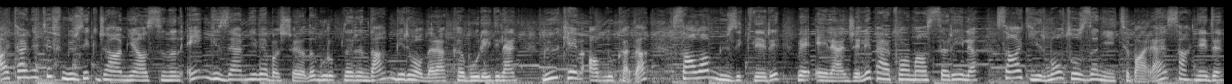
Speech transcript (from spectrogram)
Alternatif müzik camiasının en gizemli ve başarılı gruplarından biri olarak kabul edilen Büyük Ev Abluka'da sağlam müzikleri ve eğlenceli performanslarıyla saat 20.30'dan itibaren sahnede.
